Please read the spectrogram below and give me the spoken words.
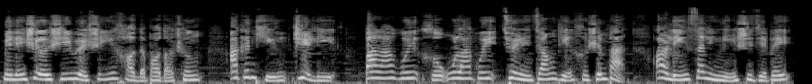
美联社十一月十一号的报道称，阿根廷、智利、巴拉圭和乌拉圭确认将联合申办二零三零年世界杯。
